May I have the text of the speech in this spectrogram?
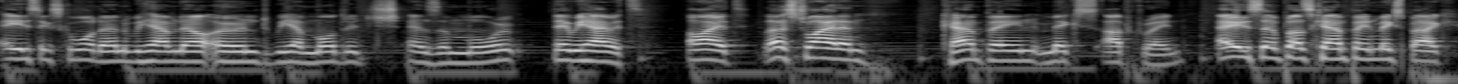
86 squad, and we have now earned. We have Modric and some more. There we have it. Alright, let's try it then. Campaign mix upgrade. 87 plus campaign mix pack.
